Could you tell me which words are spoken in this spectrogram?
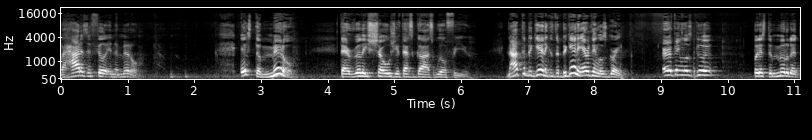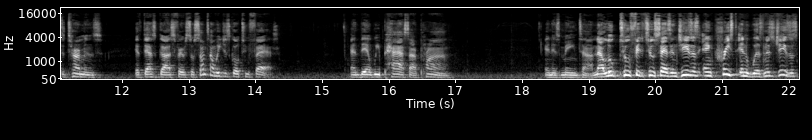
but how does it feel in the middle? it's the middle that really shows you if that's God's will for you. Not the beginning, because the beginning everything looks great, everything looks good, but it's the middle that determines if that's God's favor. So sometimes we just go too fast, and then we pass our prime in this meantime. Now Luke 2:52 says, and Jesus increased in wisdom. It's Jesus.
